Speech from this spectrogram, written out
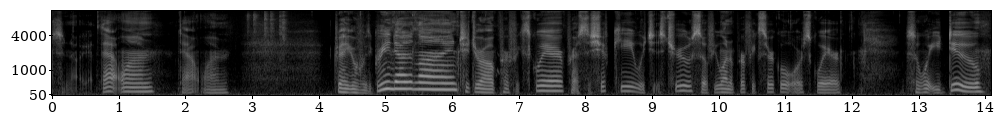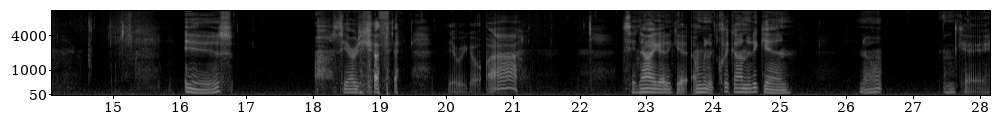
So now I got that one, that one, Drag over the green dotted line to draw a perfect square. Press the shift key, which is true. So if you want a perfect circle or square. So what you do is, see I already got that. There we go. Ah. See now I gotta get, I'm gonna click on it again. No. Okay.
